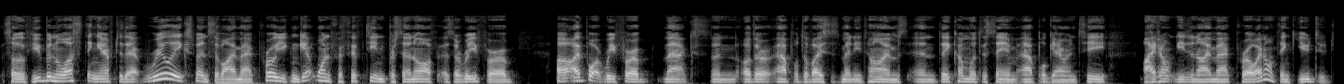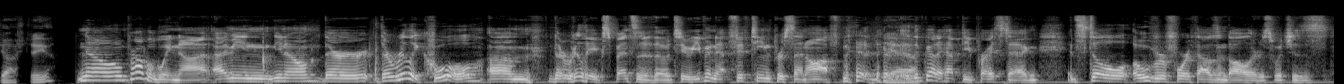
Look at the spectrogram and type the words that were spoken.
So if you've been lusting after that really expensive iMac Pro, you can get one for 15% off as a refurb. Uh, I've bought refurb Macs and other Apple devices many times, and they come with the same Apple guarantee. I don't need an iMac Pro. I don't think you do, Josh, do you? No, probably not. I mean, you know, they're they're really cool. Um, they're really expensive though too. Even at fifteen percent off, yeah. they've got a hefty price tag. It's still over four thousand dollars, which is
